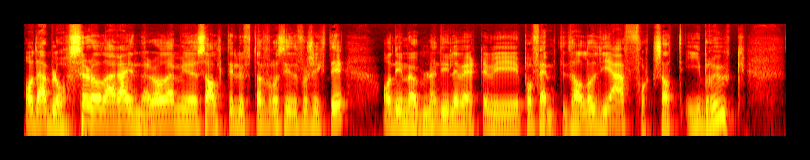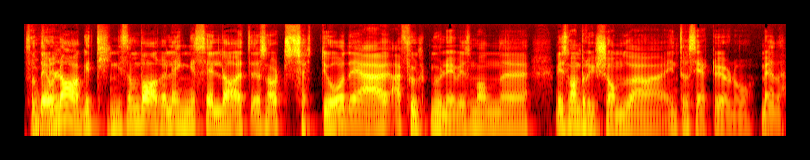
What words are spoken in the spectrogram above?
og der blåser det, og der regner det, og det er mye salt i lufta, for å si det forsiktig. Og de møblene de leverte vi på 50-tallet, og de er fortsatt i bruk. Så okay. det å lage ting som varer lenge, selv da etter snart 70 år, det er, er fullt mulig hvis man, uh, hvis man bryr seg om du er interessert i å gjøre noe med det.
